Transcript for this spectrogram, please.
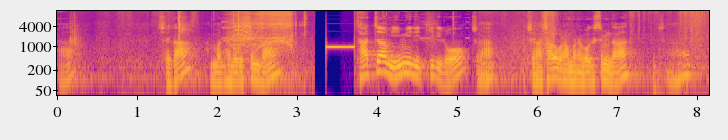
자 제가 한번 해보겠습니다. 4.2mm 길이로 자 제가 작업을 한번 해보겠습니다. 자.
